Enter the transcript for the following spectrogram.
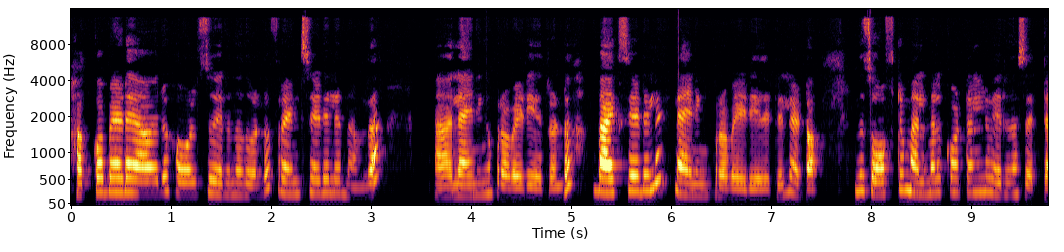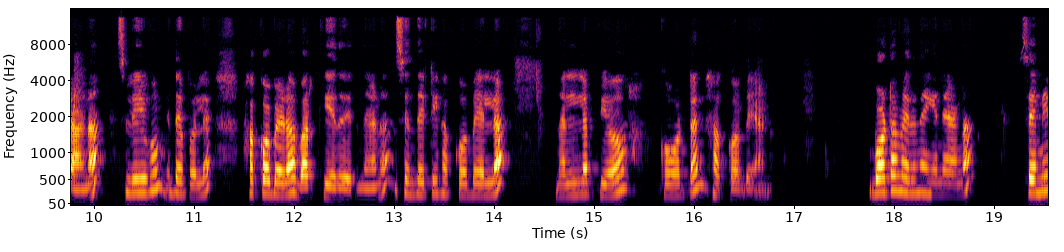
ഹക്കോബയുടെ ആ ഒരു ഹോൾസ് വരുന്നത് കൊണ്ട് ഫ്രണ്ട് സൈഡിൽ നമ്മൾ ലൈനിങ് പ്രൊവൈഡ് ചെയ്തിട്ടുണ്ട്. ബാക്ക് സൈഡിൽ ലൈനിങ് പ്രൊവൈഡ് ചെയ്തിട്ടില്ല കേട്ടോ. ഇത് സോഫ്റ്റ് മൽമൽ കോട്ടണിൽ വരുന്ന സെറ്റാണ് സ്ലീവും ഇതേപോലെ ഹക്കോബയുടെ വർക്ക് ചെയ്ത് വരുന്നതാണ്. സിന്തറ്റിക് ഹക്കോബയല്ല നല്ല പ്യുർ കോട്ടൺ ഹക്കോബയാണ് ബോട്ടം വരുന്നത് എങ്ങനെയാണ്? സെമി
